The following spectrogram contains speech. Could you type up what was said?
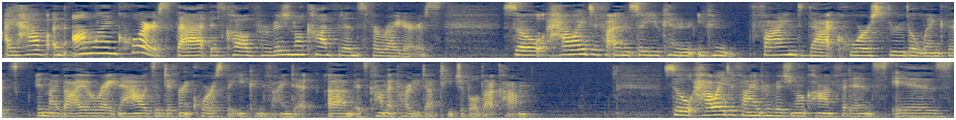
I have an online course that is called Provisional Confidence for Writers. So how I define so you can you can find that course through the link that's in my bio right now. It's a different course, but you can find it. Um, it's cometparty.teachable.com. So how I define provisional confidence is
